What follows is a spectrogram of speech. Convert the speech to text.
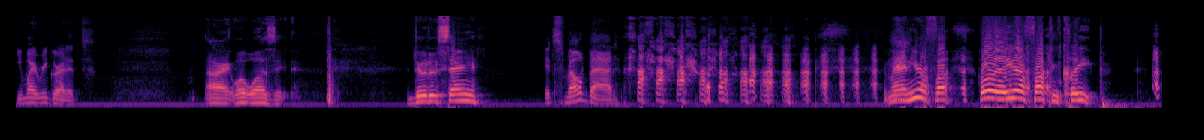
You might regret it. All right, what was it? Dude who's saying It smelled bad. Man, you're a fu- Julio, you're a fucking creep.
